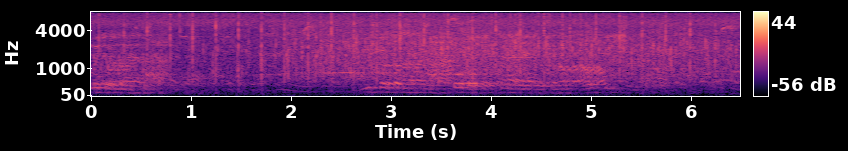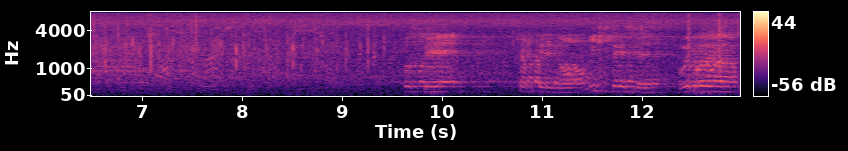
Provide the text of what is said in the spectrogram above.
めでとうございました。優勝となった神戸国際大学の青木監督そしてキャプテンの西選手です。おめでとうございます。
